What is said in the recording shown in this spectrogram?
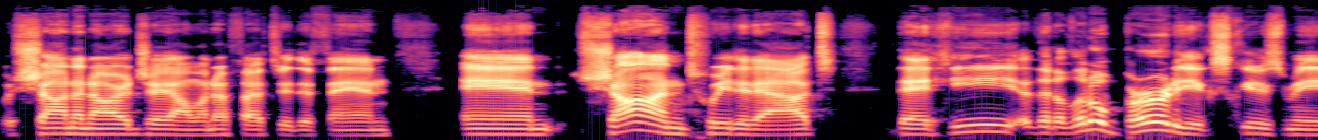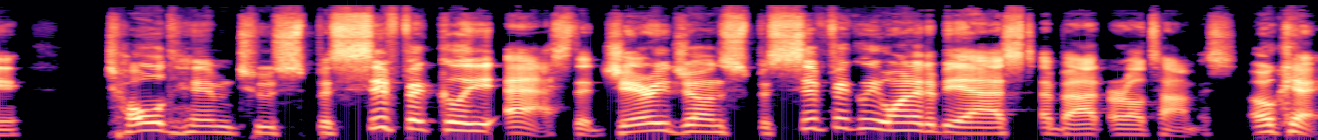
with Shan and RJ on 105 through The Fan. And Shan tweeted out that he that a little birdie, excuse me, told him to specifically ask that Jerry Jones specifically wanted to be asked about Earl Thomas. Okay,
